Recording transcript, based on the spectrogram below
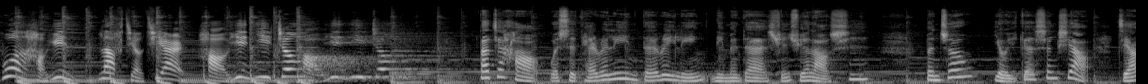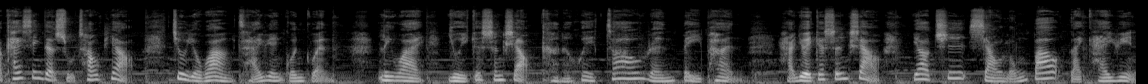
握好运，Love 九七二好运一周，好运一周。大家好，我是 Terry Lin 德瑞琳，你们的玄学老师。本周有一个生肖，只要开心的数钞票，就有望财源滚滚。另外有一个生肖可能会遭人背叛，还有一个生肖要吃小笼包来开运。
